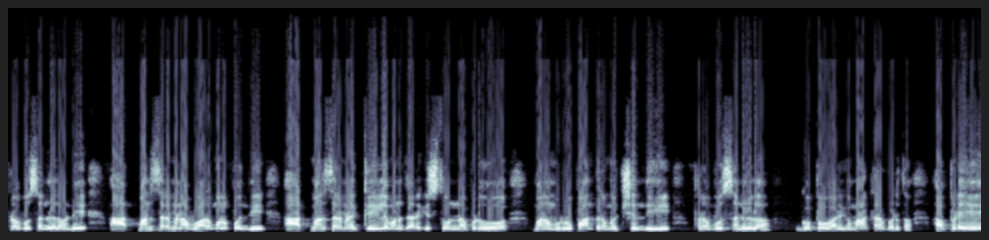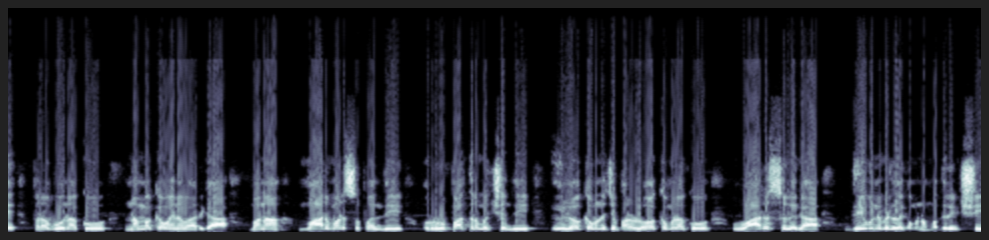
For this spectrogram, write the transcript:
ప్రభు సన్నిధిలో ఉండి ఆత్మానుసారమైన వరములు పొంది ఆత్మానుసారమైన క్రియలు మనం జరిగిస్తున్నప్పుడు మనం రూపాంతరము చెంది ప్రభు సన్నిధిలో గొప్పవారిగా మనం కనపడతాం. అప్పుడే ప్రభు నాకు నమ్మకమైన వారిగా మన మారు మనసు పొంది రూపాంతరం వచ్చింది ఈ లోకం నుంచి పరలోకమునకు వారసులుగా దేవుని బిడ్డలుగా మనం ముద్రించి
